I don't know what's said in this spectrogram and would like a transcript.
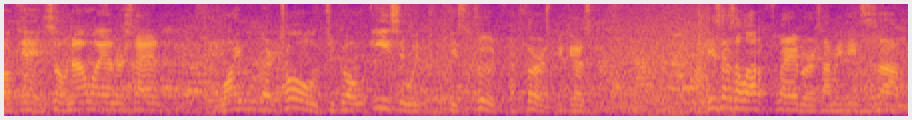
Okay, so now I understand why we were told to go easy with this food at first because this has a lot of flavors. I mean, it's um,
